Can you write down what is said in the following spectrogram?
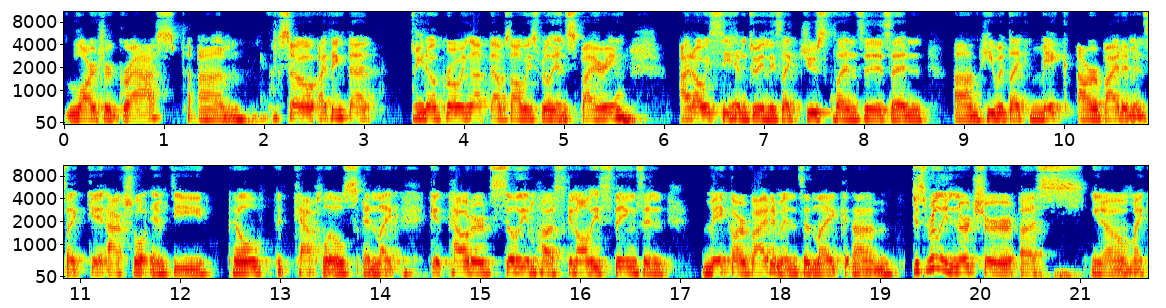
larger grasp. Um, so I think that, you know, growing up, that was always really inspiring. I'd always see him doing these like juice cleanses and um, he would like make our vitamins, like get actual empty pill capsules and like get powdered psyllium husk and all these things and make our vitamins and like um, just really nurture us, you know, my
